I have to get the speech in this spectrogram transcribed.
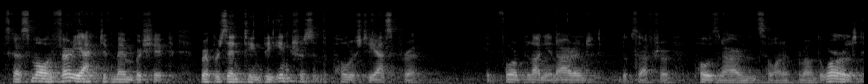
It's got a small, very active membership representing the interests of the Polish diaspora Forum Polonia in Ireland looks after Poles in Ireland and so on around the world.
